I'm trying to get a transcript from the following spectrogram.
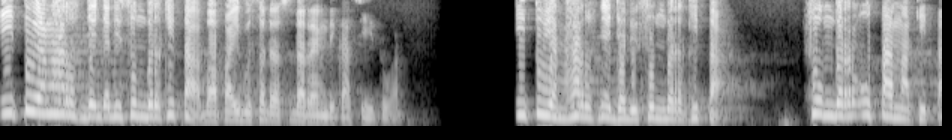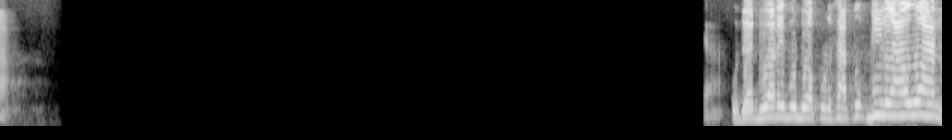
Itu yang harus jadi sumber kita, Bapak Ibu Saudara-saudara yang dikasihi Tuhan. Itu yang harusnya jadi sumber kita, sumber utama kita. Ya, udah 2021 dilawan.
